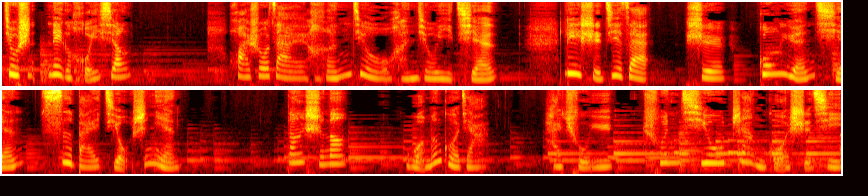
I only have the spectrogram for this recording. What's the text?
就是那个茴香。话说，在很久很久以前，历史记载是公元前四百九十年。当时呢，我们国家还处于春秋战国时期。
